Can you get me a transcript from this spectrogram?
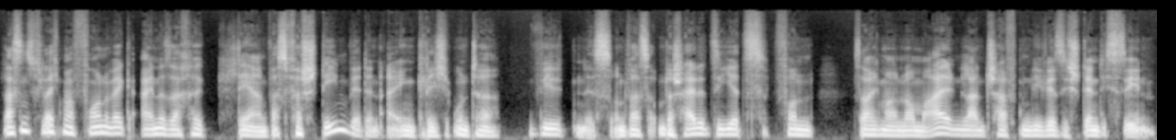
lass uns vielleicht mal vorneweg eine Sache klären. Was verstehen wir denn eigentlich unter Wildnis und was unterscheidet sie jetzt von, sag ich mal, normalen Landschaften, wie wir sie ständig sehen?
